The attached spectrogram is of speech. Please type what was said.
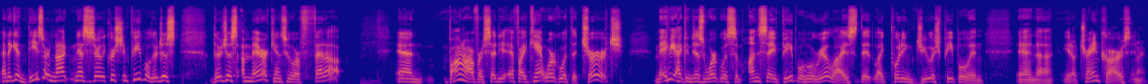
and again, these are not necessarily Christian people. They're just they're just Americans who are fed up. Mm-hmm. And Bonhoeffer said, "If I can't work with the church." Maybe I can just work with some unsaved people who realize that, like putting Jewish people in and uh, you know train cars and, right.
